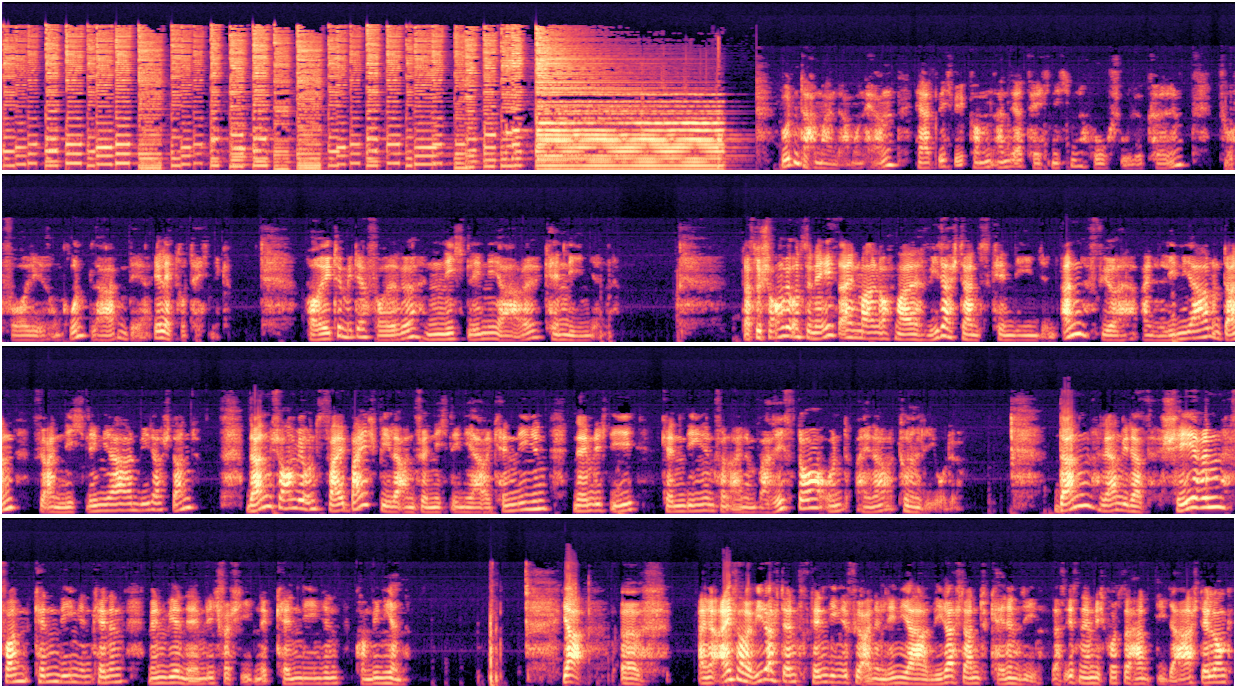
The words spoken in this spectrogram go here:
Guten Tag, meine Damen und Herren. Herzlich willkommen an der Technischen Hochschule Köln zur Vorlesung Grundlagen der Elektrotechnik. Heute mit der Folge nichtlineare Kennlinien. Dazu schauen wir uns zunächst einmal nochmal Widerstandskennlinien an für einen linearen und dann für einen nichtlinearen Widerstand. Dann schauen wir uns zwei Beispiele an für nichtlineare Kennlinien, nämlich die Kennlinien von einem Varistor und einer Tunneldiode. Dann lernen wir das Scheren von Kennlinien kennen, wenn wir nämlich verschiedene Kennlinien kombinieren. Ja, eine einfache Widerstandskennlinie für einen linearen Widerstand kennen Sie. Das ist nämlich kurzerhand die Darstellung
